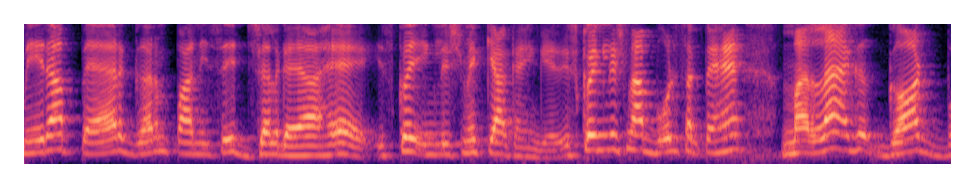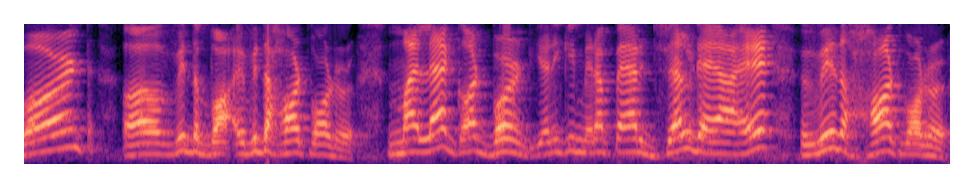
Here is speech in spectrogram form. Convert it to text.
मेरा पैर गर्म पानी से जल गया है। इसको इंग्लिश में क्या कहेंगे? इसको इंग्लिश में आप बोल सकते हैं my leg got burn with with hot water my leg got burn यानी कि मेरा पैर जल गया है विद हॉट वाटर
